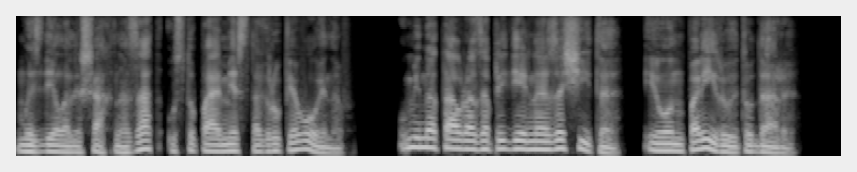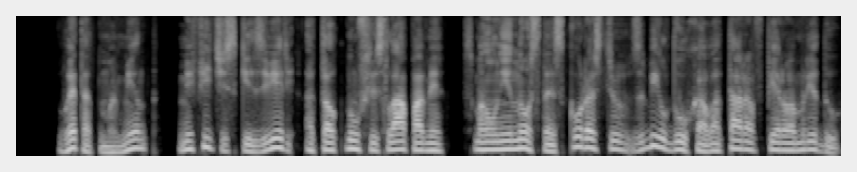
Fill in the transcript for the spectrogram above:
Мы сделали шаг назад, уступая место группе воинов. У Минотавра запредельная защита, и он парирует удары. В этот момент мифический зверь, оттолкнувшись лапами, с молниеносной скоростью сбил двух аватаров в первом ряду.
